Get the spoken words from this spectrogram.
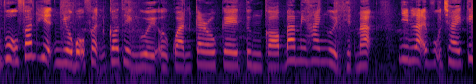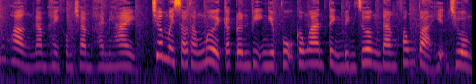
Từ vụ phát hiện nhiều bộ phận cơ thể người ở quán karaoke từng có 32 người thiệt mạng, nhìn lại vụ cháy kinh hoàng năm 2022. Trưa 16 tháng 10, các đơn vị nghiệp vụ công an tỉnh Bình Dương đang phong tỏa hiện trường,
